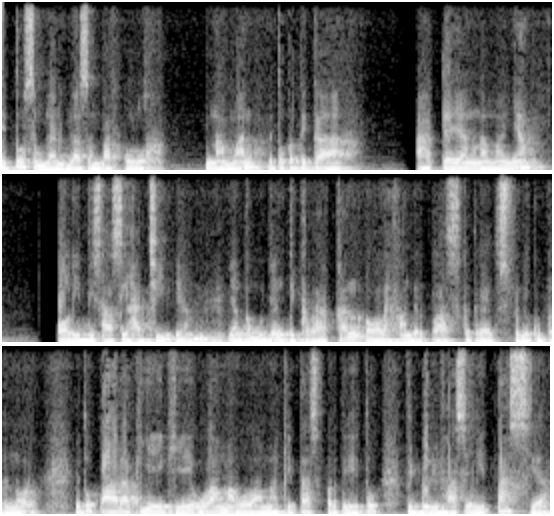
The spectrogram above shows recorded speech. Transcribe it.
itu 1940 naman itu ketika ada yang namanya politisasi haji ya hmm. yang kemudian dikerahkan oleh Van der Plas ketika itu sebagai gubernur itu para kiai-kiai ulama-ulama kita seperti itu diberi fasilitas ya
